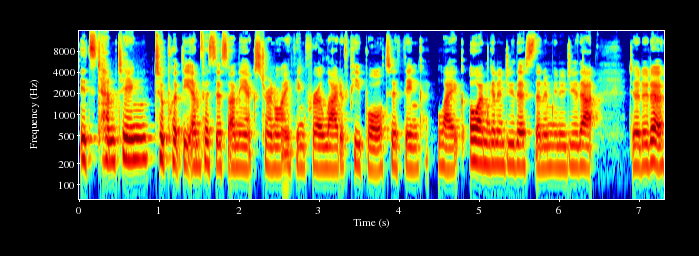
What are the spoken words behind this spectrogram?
It's tempting to put the emphasis on the external, I think, for a lot of people to think, like, oh, I'm going to do this, then I'm going to do that, da da da.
